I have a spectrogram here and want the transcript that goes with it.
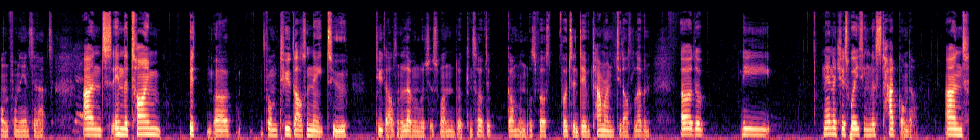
on from the internet, and in the time bit uh from two thousand eight to 2011, which is when the Conservative government was first voted in David Cameron in 2011, uh, the the NHS waiting list had gone down, and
